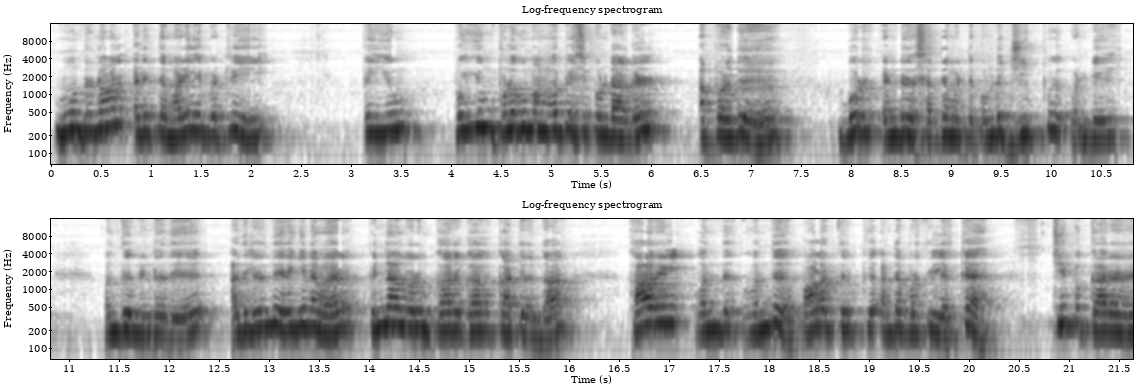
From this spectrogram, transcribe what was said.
மூன்று நாள் அடித்த மழையை பற்றி பெய்யும் பொய்யும் புழுகுமாக பேசிக்கொண்டார்கள். அப்பொழுது புர் என்று சத்தமிட்டு கொண்டு ஜீப்பு வண்டி வந்து நின்றது. அதிலிருந்து இறங்கினவர் பின்னால் வரும் காருக்காக காத்திருந்தார். காரில் வந்து வந்து பாலத்திற்கு அந்த புறத்தில் இருக்க ஜீப்புக்காரர்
